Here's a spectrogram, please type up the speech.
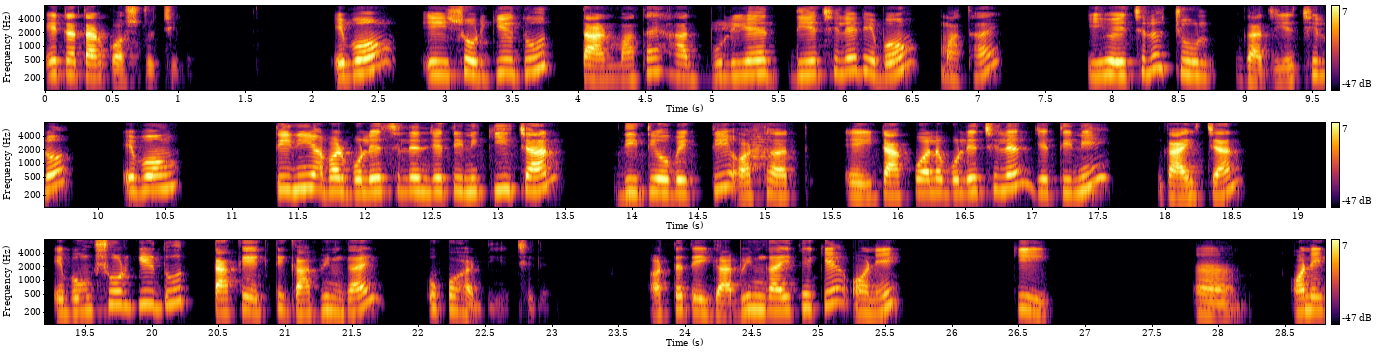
এটা তার কষ্ট ছিল। এবং এই স্বর্গীয় দূত তার মাথায় হাত বুলিয়ে দিয়েছিলেন এবং মাথায় কি হয়েছিল, চুল গাজিয়েছিল এবং তিনি আবার বলেছিলেন যে তিনি কি চান? দ্বিতীয় ব্যক্তি অর্থাৎ এই টাকওয়ালা বলেছিলেন যে তিনি গাই চান এবং স্বর্গীয় দূত তাকে একটি গাভীন গাই উপহার দিয়েছিলেন। অর্থাৎ এই গাভীন গাই থেকে অনেক কি? অনেক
